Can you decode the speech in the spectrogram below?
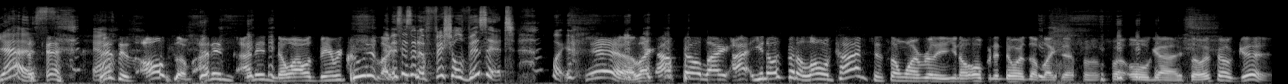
yes. this is awesome. I didn't. I didn't know I was being recruited like this is an official visit. Yeah, like I felt like I, you know, it's been a long time since someone really, you know, opened the doors up like that for for old guys. So it felt good.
